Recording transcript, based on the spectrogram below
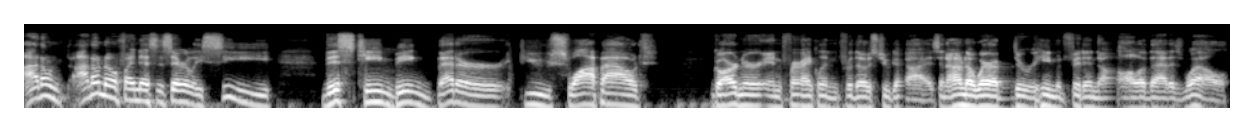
i don't i don't know if i necessarily see this team being better if you swap out Gardner and Franklin for those two guys. And I don't know where Abdur Rahim would fit into all of that as well.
